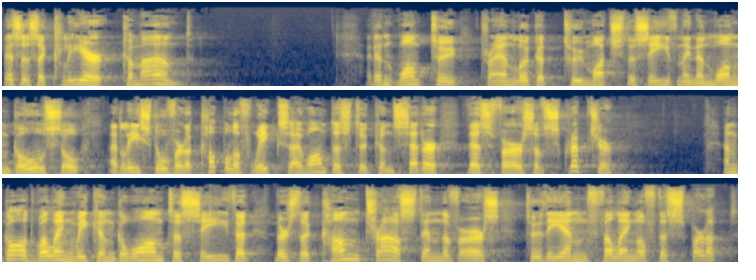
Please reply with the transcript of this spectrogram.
This is a clear command. I didn't want to try and look at too much this evening in one go, so at least over a couple of weeks, I want us to consider this verse of Scripture. And God willing, we can go on to see that there's the contrast in the verse to the infilling of the Spirit.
